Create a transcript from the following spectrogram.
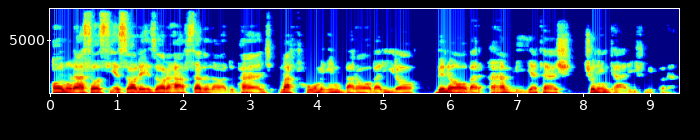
قانون اساسی سال 1795 مفهوم این برابری را بنابر اهمیتش چنین تعریف می کند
